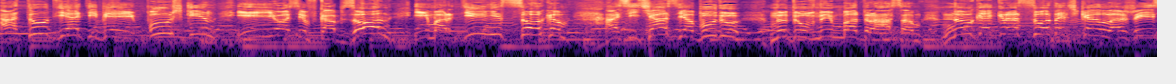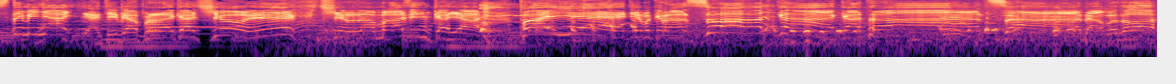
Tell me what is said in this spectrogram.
А тут я тебе и Пушкин, и Иосиф Кобзон, и Мартини с соком. А сейчас я буду надувным матрасом. Ну-ка, красоточка, ложись на меня Я тебя прокачу, эх, черномазенькая. Поедем, красотка, кататься Давно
